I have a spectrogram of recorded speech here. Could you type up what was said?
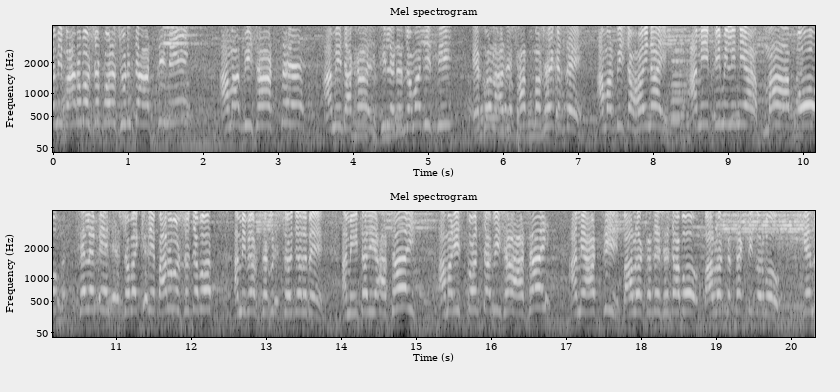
আমি বারো বছর পরে ছুটিতে আসছিনি আমার ভিসা আসছে। আমি ঢাকা সিলেটে জমা দিছি এখন আজ সাত মাস হয়ে গেছে। আমার ভিসা হয় নাই। আমি ফ্যামিলি নিয়ে মা বউ ছেলে মেয়ে নিয়ে সবাইকে নিয়ে বারো বছর যাবত আমি ব্যবসা করি সৌদি আরবে। আমি ইতালি আসাই। আমার স্পন্সার ভিসা আসাই। আমি আসছি ভালো একটা দেশে যাব, ভালো একটা চাকরি করব। কেন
